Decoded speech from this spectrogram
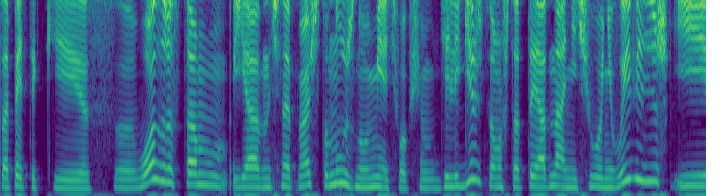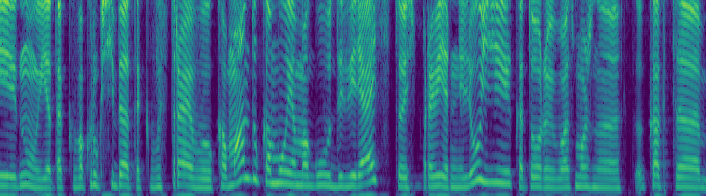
опять-таки с возрастом я начинаю понимать, что нужно уметь, в общем, делегировать, потому что ты одна ничего не вывезешь. И, ну, я так вокруг себя так выстраиваю команду, кому я могу доверять, то есть проверенные люди, которые, возможно, как-то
